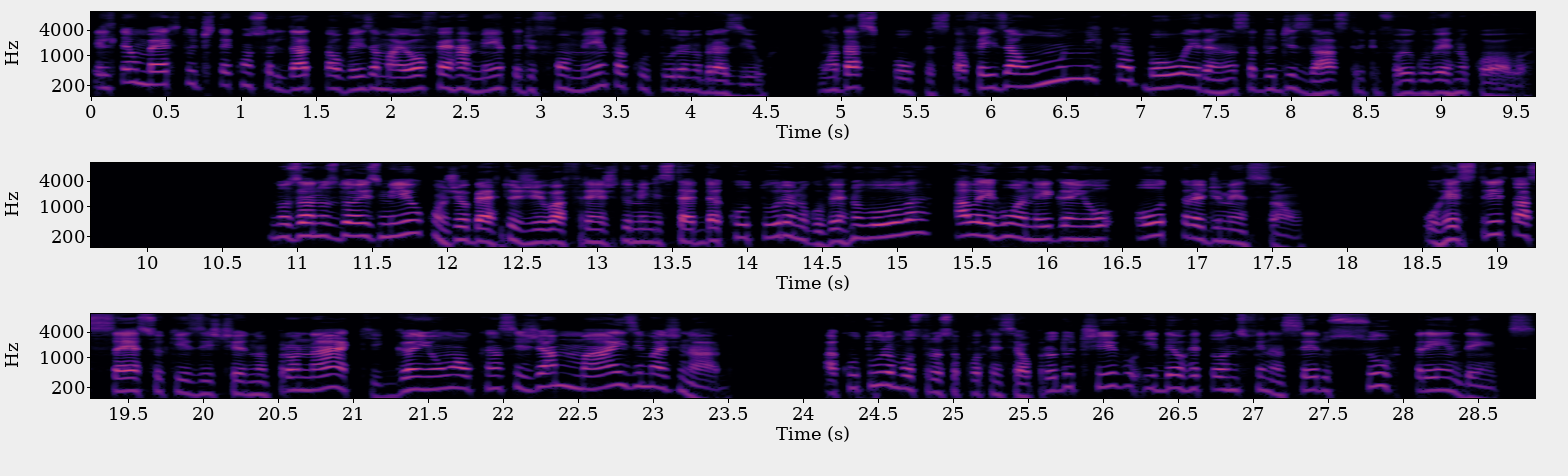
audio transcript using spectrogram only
Ele tem o mérito de ter consolidado talvez a maior ferramenta de fomento à cultura no Brasil, uma das poucas, talvez a única boa herança do desastre que foi o governo Collor. Nos anos 2000, com Gilberto Gil à frente do Ministério da Cultura no governo Lula, a Lei Rouanet ganhou outra dimensão. O restrito acesso que existia no PRONAC ganhou um alcance jamais imaginado. A cultura mostrou seu potencial produtivo e deu retornos financeiros surpreendentes.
